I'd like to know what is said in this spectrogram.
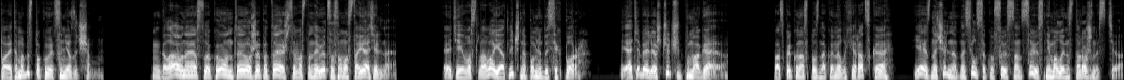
поэтому беспокоиться незачем. Главное, Сукун, ты уже пытаешься восстановиться самостоятельно. Эти его слова я отлично помню до сих пор. Я тебе лишь чуть-чуть помогаю. Поскольку нас познакомил Хирацка, я изначально относился к Усуи Сансею с немалой настороженностью.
